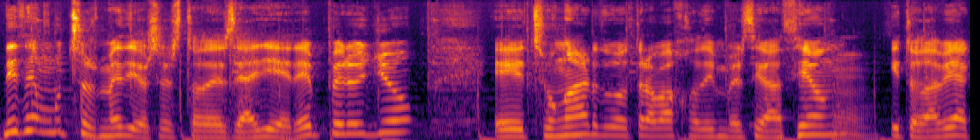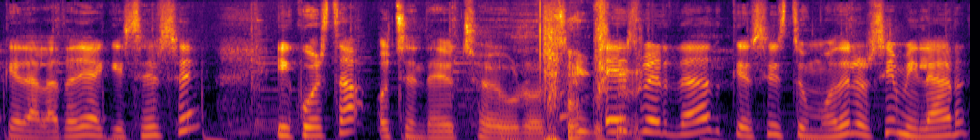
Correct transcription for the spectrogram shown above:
dicen muchos medios esto desde ayer, ¿eh? pero yo he hecho un arduo trabajo de investigación Mm. y todavía queda la talla XS y cuesta 88 euros. es verdad que existe un modelo similar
